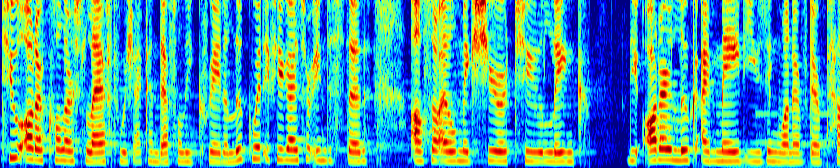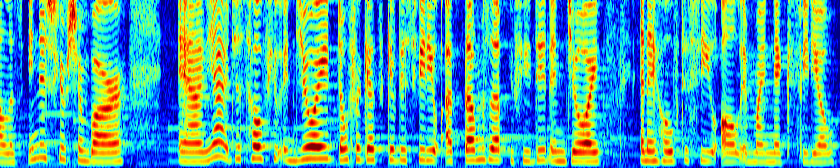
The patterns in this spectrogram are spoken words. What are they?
two other colors left, which I can definitely create a look with if you guys are interested. Also, I will make sure to link the other look I made using one of their palettes in the description bar. And yeah, I just hope you enjoyed. Don't forget to give this video a thumbs up if you did enjoy. And I hope to see you all in my next video.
